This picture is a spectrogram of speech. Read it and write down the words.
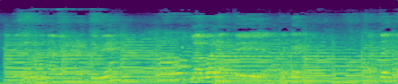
ಇದನ್ನ ನಾವೇನ್ ಹೇಳ್ತೀವಿ? ಪ್ಲವನತೆ ಅಂತ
